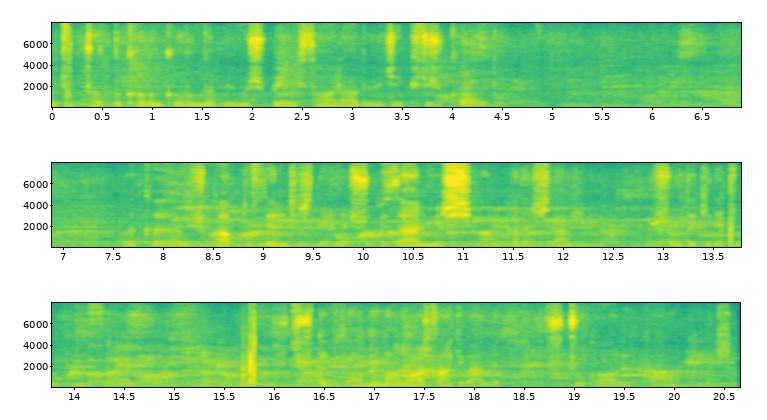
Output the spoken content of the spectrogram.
Bu çok tatlı kalın kalın da büyümüş. Benimkisi hala büyüyecek. Küçücük kaldı. Bakın şu kaktüslerin çeşitlerine. Şu güzelmiş arkadaşlar. Şuradaki de çok güzel. Da güzel. Bundan var sanki bende. Şu çok harika arkadaşlar.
